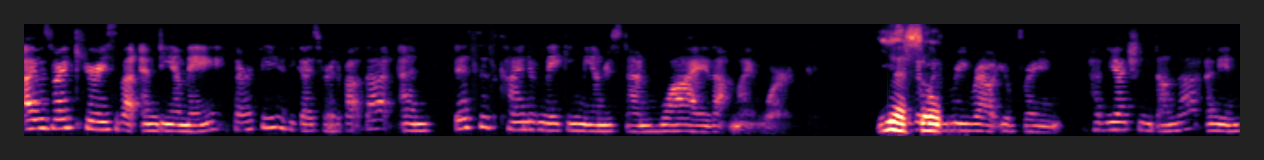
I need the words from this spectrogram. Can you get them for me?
i was very curious about mdma therapy. Have you guys heard about that? And this is kind of making me understand why that might work. Yeah so it would reroute your brain. Have you actually done that? I mean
